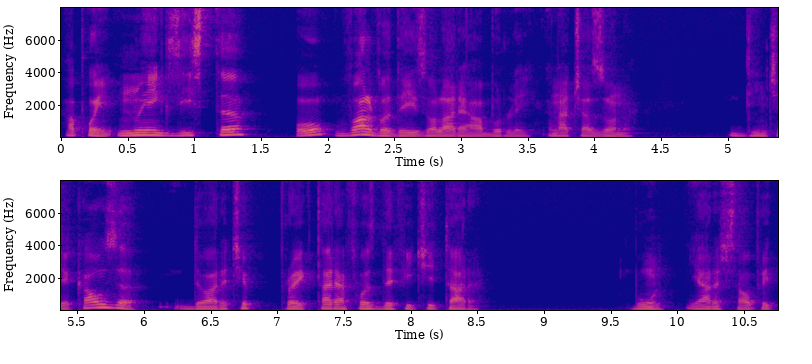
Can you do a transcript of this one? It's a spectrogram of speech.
Apoi, nu există o valvă de izolare a aburului în acea zonă. Din ce cauză? Deoarece proiectarea a fost deficitară. Bun, iarăși s-a oprit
